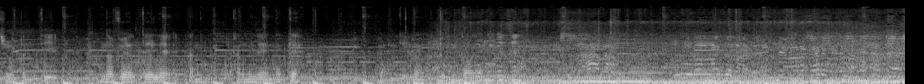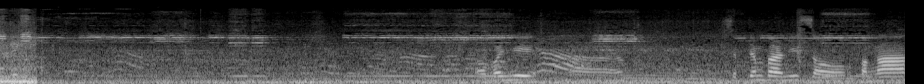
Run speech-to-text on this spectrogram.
جو غنتي نوفيل تيلي غنلي نتي غنتي لن تمدو Vanyi September ni so panga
